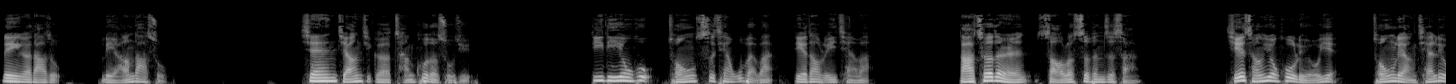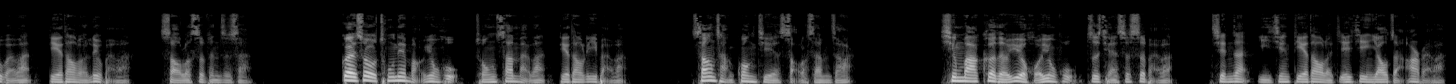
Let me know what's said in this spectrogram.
另一个答主李昂大叔，先讲几个残酷的数据。滴滴用户从四千五百万跌到了一千万，打车的人少了四分之三，携程用户旅游业从两千六百万跌到了六百万，少了四分之三，怪兽充电宝用户从三百万跌到了一百万，商场逛街少了三分之二，星巴克的月活用户之前是四百万，现在已经跌到了接近腰斩二百万，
